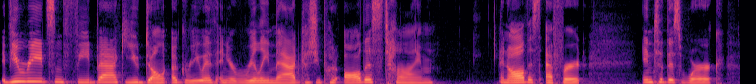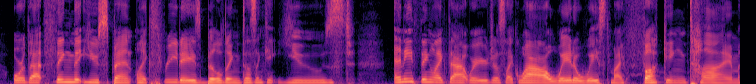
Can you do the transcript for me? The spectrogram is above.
If you read some feedback you don't agree with and you're really mad because you put all this time and all this effort into this work or that thing that you spent like 3 days building doesn't get used anything like that where you're just like wow way to waste my fucking time.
